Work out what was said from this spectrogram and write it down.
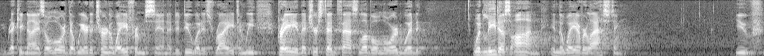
We recognize, O oh Lord, that we are to turn away from sin and to do what is right. And we pray that your steadfast love, O oh Lord, would, would lead us on in the way everlasting. You've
